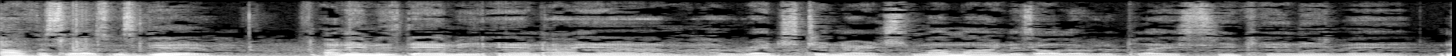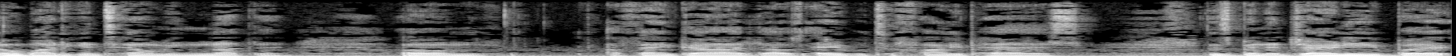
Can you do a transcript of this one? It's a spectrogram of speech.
Alpha Slice was good. My name is Dammy and I am a registered nurse. My mind is all over the place. You can't even, nobody can tell me nothing. Um, I thank God that I was able to finally pass. It's been a journey, but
